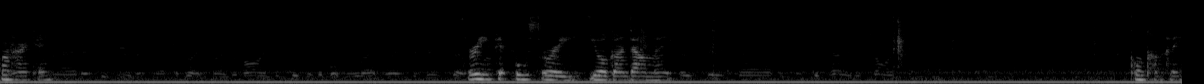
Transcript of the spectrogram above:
Come on, Hurricane. Three, Pitbull three. You're going down, mate. Come on, Kompany.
